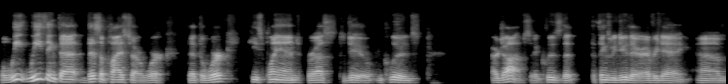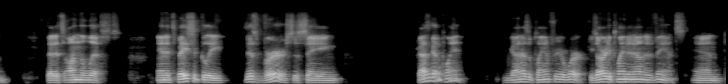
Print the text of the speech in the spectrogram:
Well, we we think that this applies to our work, that the work he's planned for us to do includes our jobs. It includes the, the things we do there every day, um, that it's on the list. And it's basically this verse is saying, God's got a plan. God has a plan for your work. He's already planned it out in advance. And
